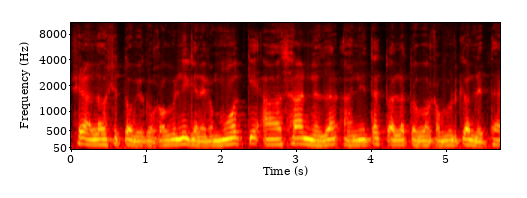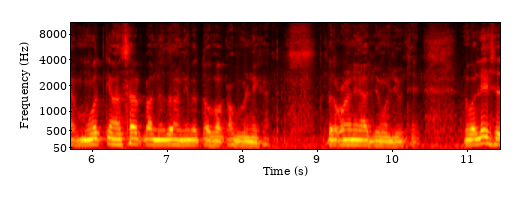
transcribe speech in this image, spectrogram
پھر اللہ اس کے توبے کو قبول نہیں کرے گا۔ موت کے آثار نظر آنے تک تو اللہ توبہ قبول کر لیتا ہے۔ موت کے آثار کا نظر آنے میں توبہ قبول نہیں کرتا۔ پھر قرآن آج جو موجود ہے۔ ولی سے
